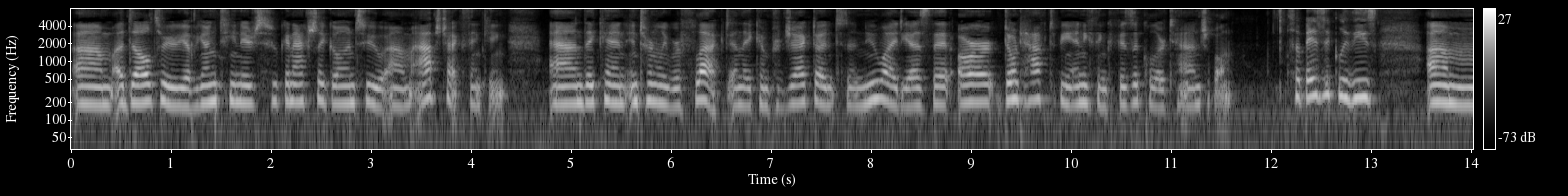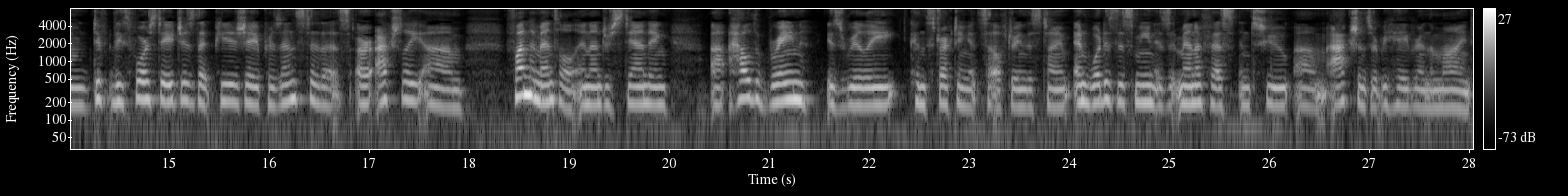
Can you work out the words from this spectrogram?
um, adults or you have young teenagers who can actually go into um, abstract thinking and they can internally reflect and they can project into new ideas that are don't have to be anything physical or tangible. So basically, these um, these four stages that Piaget presents to us are actually um, fundamental in understanding uh, how the brain is really constructing itself during this time, and what does this mean as it manifests into um, actions or behavior in the mind.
